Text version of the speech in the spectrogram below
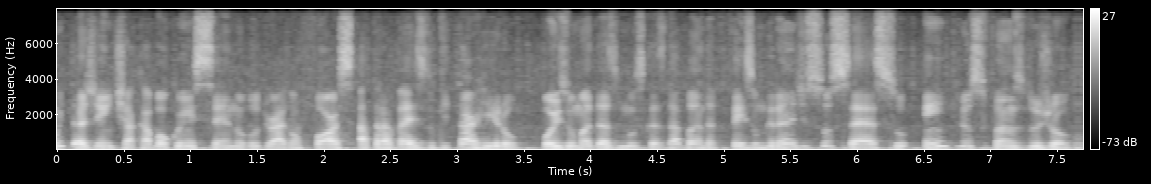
Muita gente acabou conhecendo o Dragon Force através do Guitar Hero, pois uma das músicas da banda fez um grande sucesso entre os fãs do jogo.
